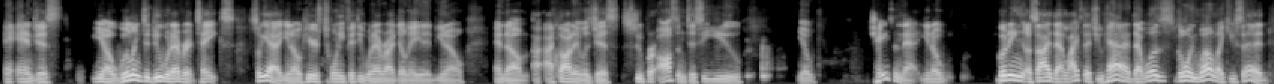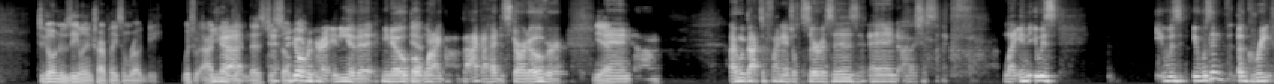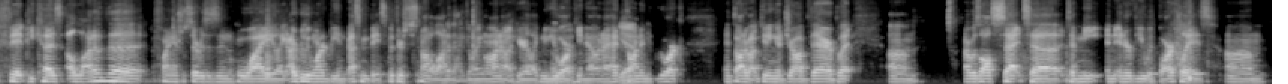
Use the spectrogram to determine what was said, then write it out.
and, and just you know, willing to do whatever it takes. So yeah, you know, here's 20, 50, whatever I donated, you know, and um, I, I thought it was just super awesome to see you, you know, chasing that, you know, putting aside that life that you had that was going well, like you said, to go to New Zealand and try to play some rugby. Which I yeah, again, that's just so. I don't regret any of it, you know. But yeah. when I got back, I had to start over. Yeah, and um, I went back to financial services, and I was just like, like and it was it was it wasn't a great fit because a lot of the financial services in Hawaii, like I really wanted to be investment based, but there's just not a lot of that going on out here, like New York, you know. And I had yeah. gone to New York and thought about getting a job there, but um, I was all set to to meet and interview with Barclays um,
